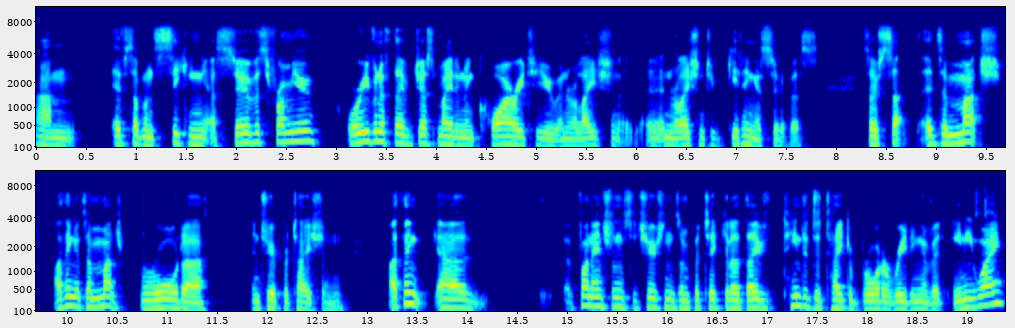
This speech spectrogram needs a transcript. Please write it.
um, if someone's seeking a service from you, or even if they've just made an inquiry to you in relation in relation to getting a service. So, so it's a much, I think it's a much broader interpretation. I think uh, financial institutions in particular, they've tended to take a broader reading of it anyway.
